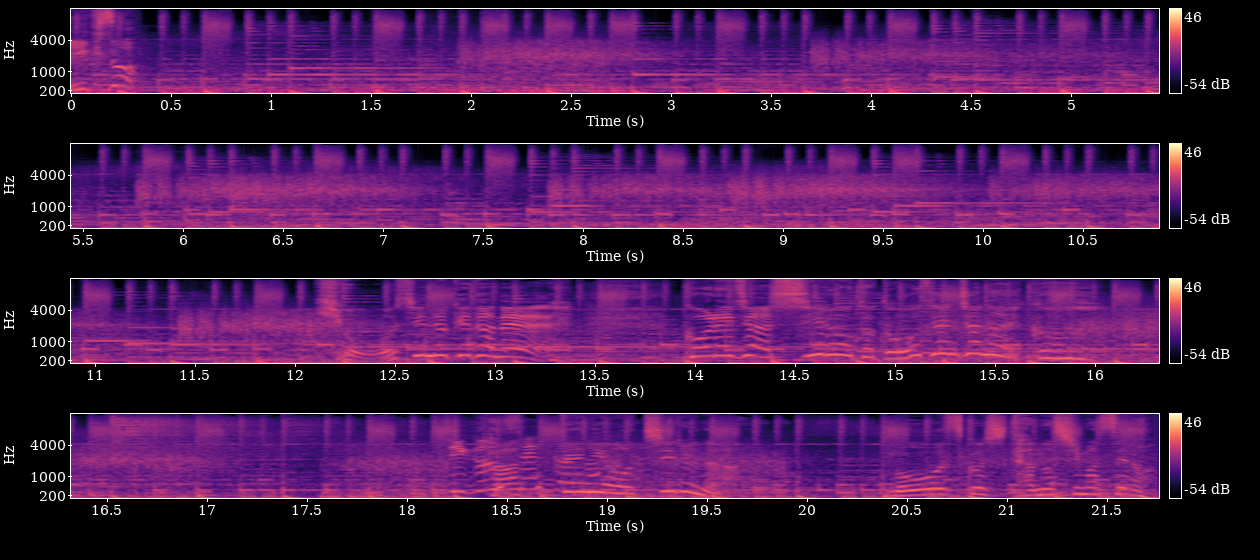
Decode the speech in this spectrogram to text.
い。行くぞ。拍子抜けだね。これじゃ素人同然じゃないか勝手に落ちるな。もう少し楽しませろ。強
